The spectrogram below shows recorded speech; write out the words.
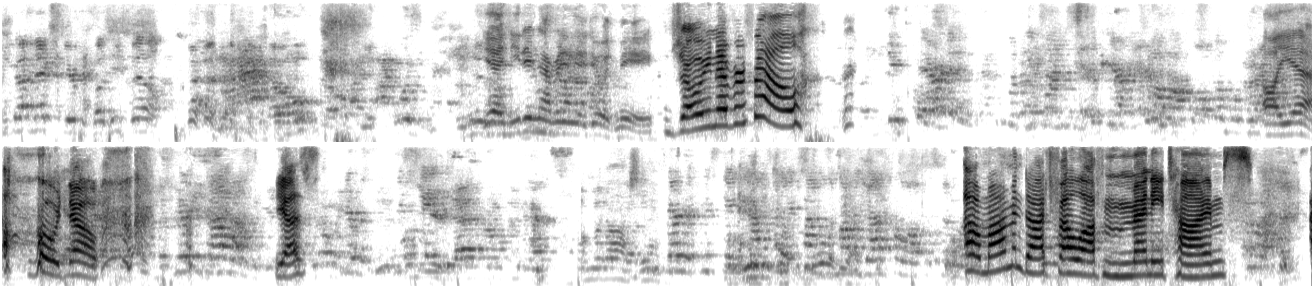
You got next year because he. Yeah, and you didn't have anything to do with me. Joey never fell. Oh yeah. Oh no. Yes. Oh my gosh. Yeah. And who did Coach do with you? Oh, mom and dad fell off many times.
